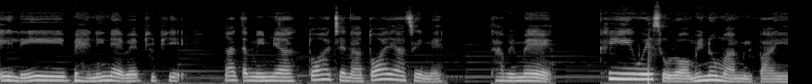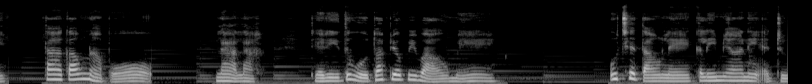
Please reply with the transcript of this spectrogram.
အေးလေဘယ်နည်းနဲ့ပဲဖြစ်ဖြစ်ငါသမီးများသွားကျင်တာသွားရစီမယ်ဒါပေမဲ့ခရီးဝေးဆိုတော့မင်းတို့မှမိပါရင်ตาကောင်းတာပေါ့လာလာဒယ်ဒီသူ့ကိုသွားပြောပြပါဦးမယ်ဥချစ်တောင်းလဲကလေးများနဲ့အတူ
